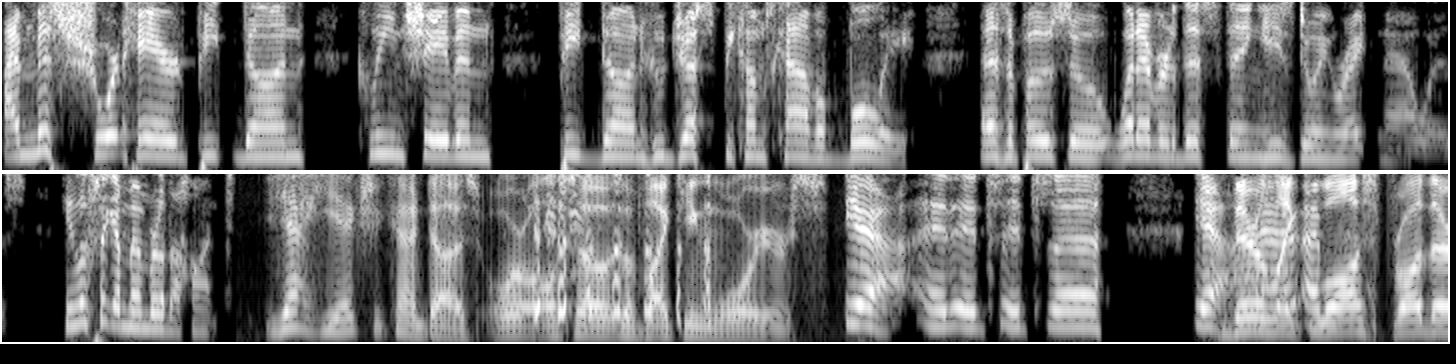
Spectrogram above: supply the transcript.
I miss short haired Pete Dunne, clean shaven Pete Dunne, who just becomes kind of a bully, as opposed to whatever this thing he's doing right now is. He looks like a member of the Hunt. Yeah, he actually kind of does. Or also the Viking Warriors. Yeah, it, it's it's uh, yeah. They're I- like I'm- lost brother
